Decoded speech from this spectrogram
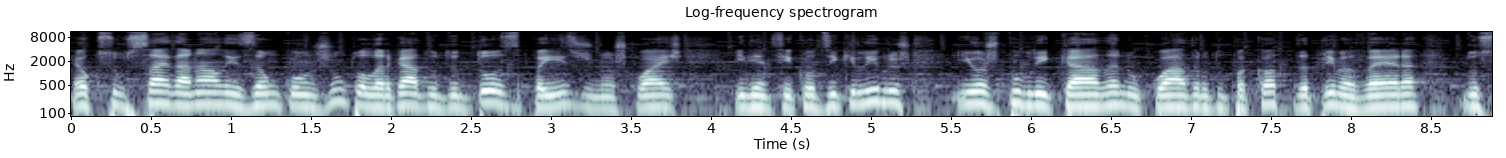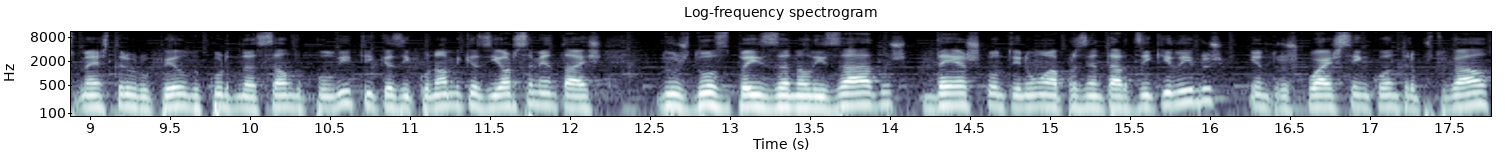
É o que sobressai da análise a um conjunto alargado de 12 países, nos quais identificou desequilíbrios e hoje publicada no quadro do pacote da primavera do Semestre Europeu de Coordenação de Políticas Económicas e Orçamentais. Dos 12 países analisados, 10 continuam a apresentar desequilíbrios, entre os quais se encontra Portugal.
